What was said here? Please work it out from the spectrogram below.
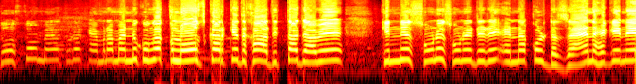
ਦੋਸਤੋ ਮੈਂ ਥੋੜਾ ਕੈਮਰਾਮੈਨ ਨੂੰ ਕਹੂੰਗਾ ক্লোਜ਼ ਕਰਕੇ ਦਿਖਾ ਦਿੱਤਾ ਜਾਵੇ ਕਿੰਨੇ ਸੋਹਣੇ ਸੋਹਣੇ ਜਿਹੜੇ ਇਹਨਾਂ ਕੋਲ ਡਿਜ਼ਾਈਨ ਹੈਗੇ ਨੇ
